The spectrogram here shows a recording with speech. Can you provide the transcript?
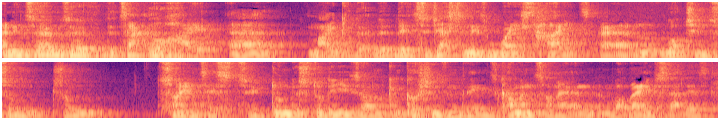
and in terms of the tackle height, uh, Mike, the, the, the suggestion is waist height. Uh, watching some some scientists who've done the studies on concussions and things, comments on it, and, and what they've said is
